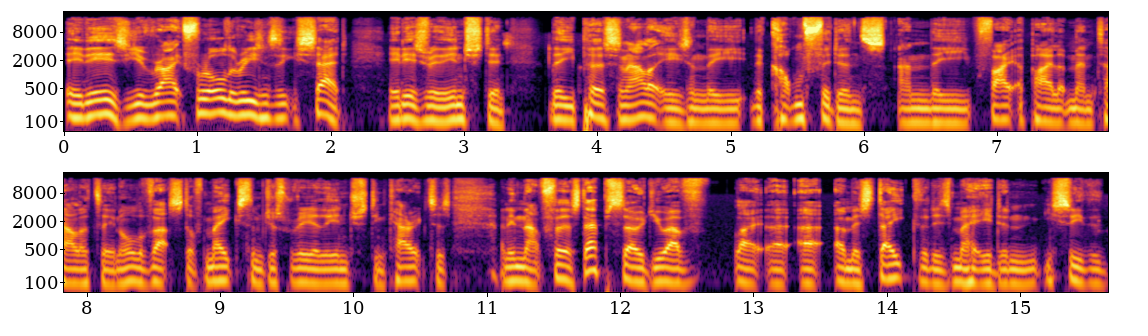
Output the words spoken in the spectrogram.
it is. You're right for all the reasons that you said. It is really interesting. The personalities and the the confidence and the fighter pilot mentality and all of that stuff makes them just really interesting characters. And in that first episode, you have like a, a, a mistake that is made, and you see the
